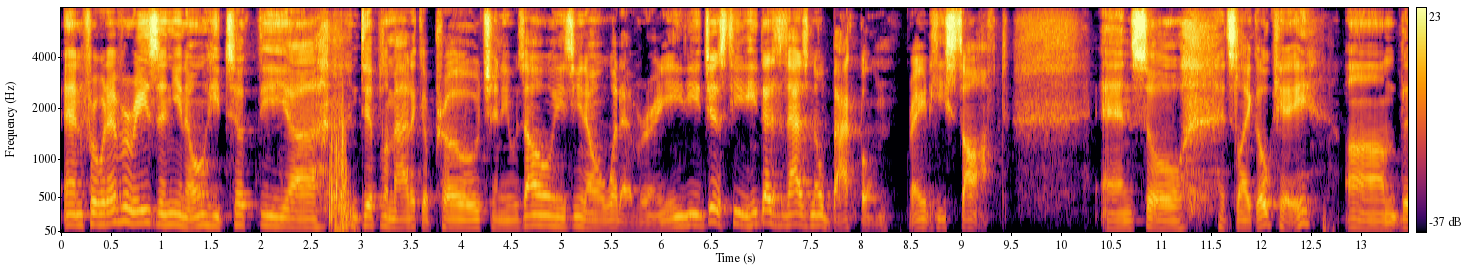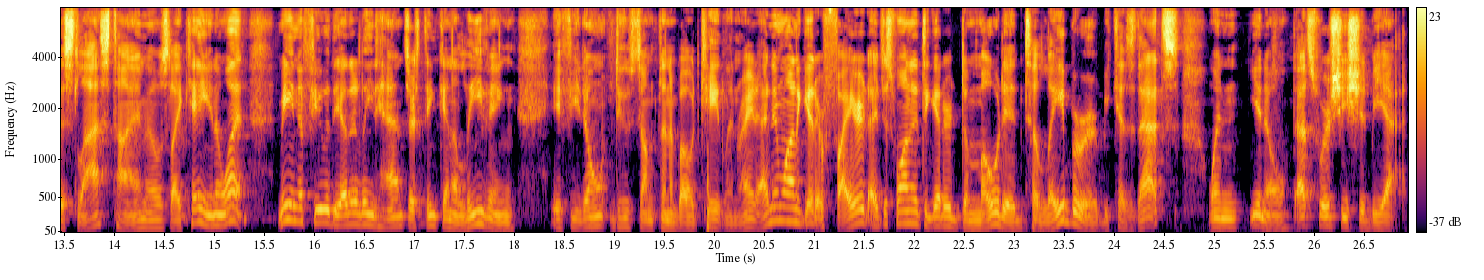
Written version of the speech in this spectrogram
And for whatever reason, you know, he took the uh, diplomatic approach, and he was always, you know, whatever. He, he just he he does has no backbone, right? He's soft. And so it's like, okay, um, this last time it was like, hey, you know what? Me and a few of the other lead hands are thinking of leaving if you don't do something about Caitlin, right? I didn't want to get her fired. I just wanted to get her demoted to laborer because that's when, you know, that's where she should be at,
